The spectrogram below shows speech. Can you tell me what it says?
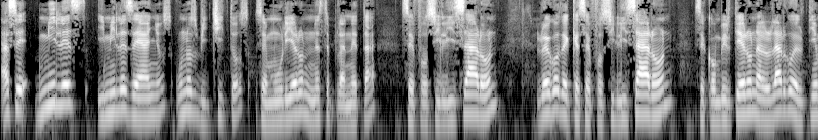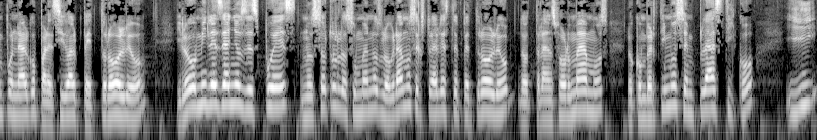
hace miles y miles de años. Unos bichitos se murieron en este planeta, se fosilizaron. Luego de que se fosilizaron, se convirtieron a lo largo del tiempo en algo parecido al petróleo y luego miles de años después, nosotros los humanos logramos extraer este petróleo, lo transformamos, lo convertimos en plástico y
